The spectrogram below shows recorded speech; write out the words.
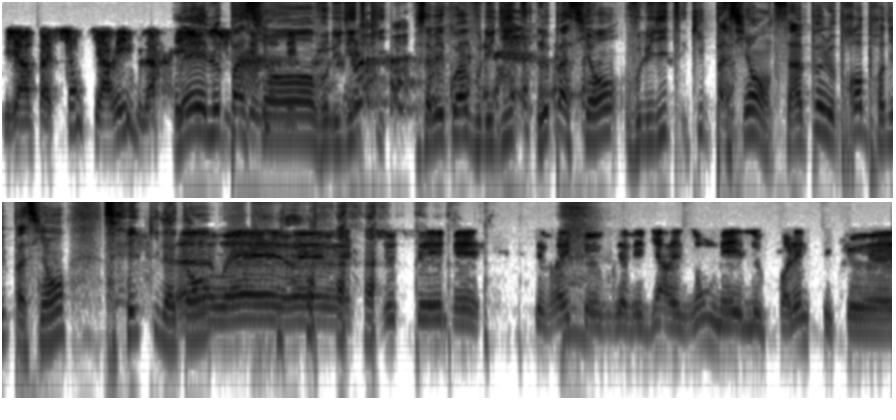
j'ai un patient qui arrive là. Mais le patient, vous lui dites, qui, vous savez quoi Vous lui dites le patient, vous lui dites qui patiente. C'est un peu le propre du patient, c'est qu'il attend. Euh, ouais, ouais, ouais, je sais, mais c'est vrai que vous avez bien raison, mais le problème, c'est que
